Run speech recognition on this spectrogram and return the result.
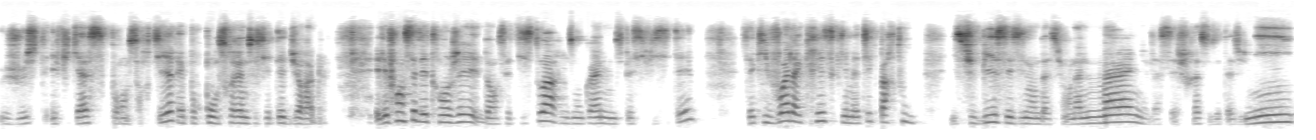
juste, efficace pour en sortir et pour construire une société durable. Et les Français de l'étranger, dans cette histoire, ils ont quand même une spécificité, c'est qu'ils voient la crise climatique partout. Ils subissent les inondations en Allemagne, la sécheresse aux États-Unis,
